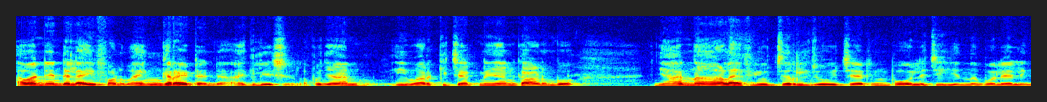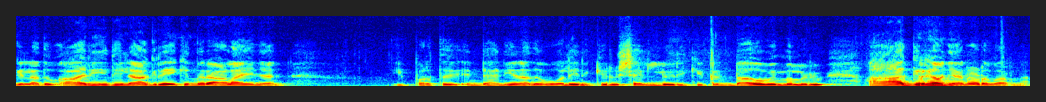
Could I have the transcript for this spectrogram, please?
അവൻ എന്റെ ലൈഫാണ് ഭയങ്കരമായിട്ട് എന്റെ അഖിലേഷ് അപ്പോൾ ഞാൻ ഈ വർക്കി ചേട്ടനെ ഞാൻ കാണുമ്പോൾ ഞാൻ നാളെ ഫ്യൂച്ചറിൽ ജോയി ചേട്ടൻ പോലെ ചെയ്യുന്ന പോലെ അല്ലെങ്കിൽ അത് ആ രീതിയിൽ ആഗ്രഹിക്കുന്ന ഒരാളായ ഞാൻ ഇപ്പുറത്ത് എന്റെ അനിയൻ അതുപോലെ എനിക്കൊരു ഷെല്ല് ഒരുക്കിയിട്ടുണ്ടാവും എന്നുള്ളൊരു ആഗ്രഹം ഞാൻ അവിടെ പറഞ്ഞു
